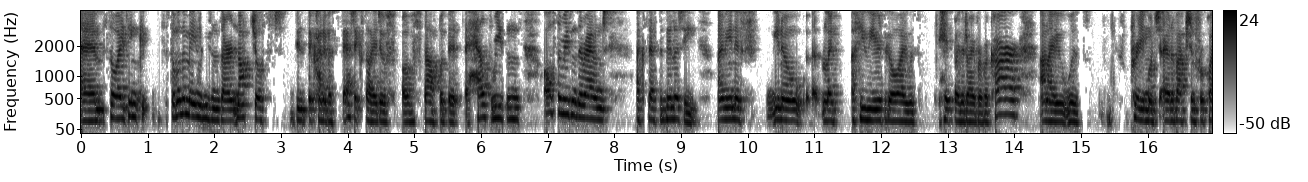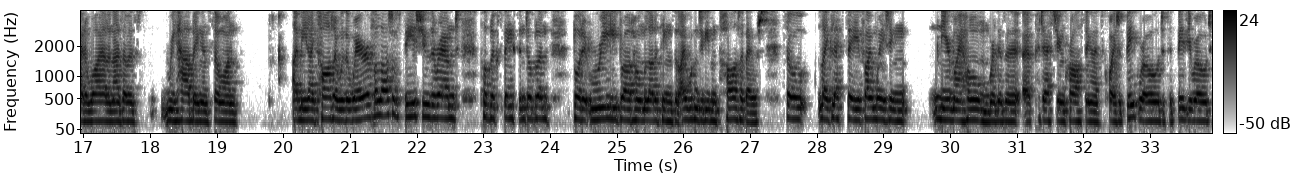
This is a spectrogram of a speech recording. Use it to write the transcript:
Um, so I think some of the main reasons are not just the, the kind of aesthetic side of, of that, but the, the health reasons, also reasons around accessibility. I mean, if, you know, like a few years ago, I was hit by the driver of a car and I was pretty much out of action for quite a while. And as I was rehabbing and so on, I mean, I thought I was aware of a lot of the issues around public space in Dublin, but it really brought home a lot of things that I wouldn't have even thought about. So, like, let's say if I'm waiting near my home where there's a, a pedestrian crossing and it's quite a big road, it's a busy road,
